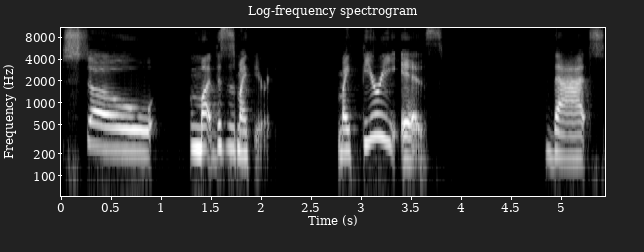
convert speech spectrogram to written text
So, my, this is my theory. My theory is that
